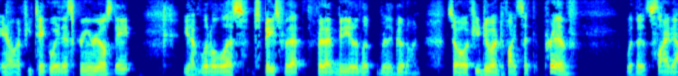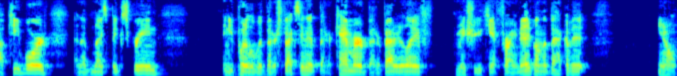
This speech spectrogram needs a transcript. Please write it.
you know, if you take away that screen real estate, you have a little less space for that for that video to look really good on. So if you do a device like the Priv with a slide out keyboard and a nice big screen, and you put a little bit better specs in it, better camera, better battery life, make sure you can't fry an egg on the back of it, you know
